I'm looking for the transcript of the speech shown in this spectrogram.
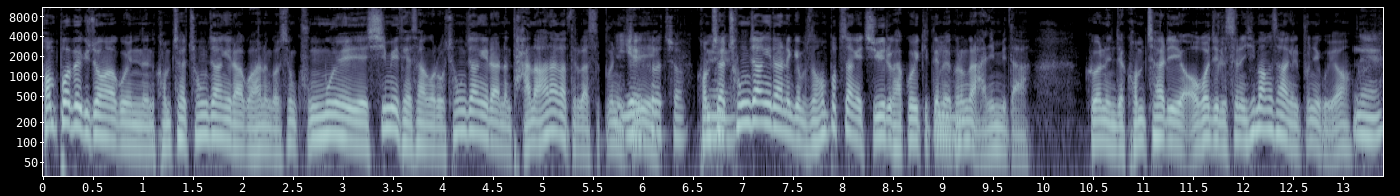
헌법에 규정하고 있는 검찰총장이라고 하는 것은 국무회의의 심의 대상으로 총장이라는 단어 하나가 들어갔을 뿐이지 예, 그렇죠. 검찰총장이라는 게 무슨 헌법상의 지위를 갖고 있기 때문에 음. 그런 건 아닙니다. 그거는 이제 검찰이 어거지를 쓰는 희망사항일 뿐이고요. 네.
